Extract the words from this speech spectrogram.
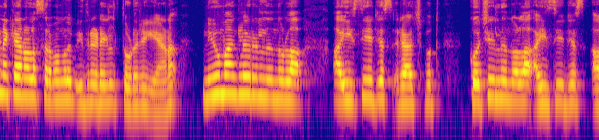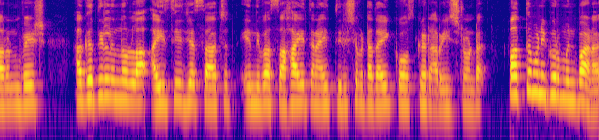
അണയ്ക്കാനുള്ള ശ്രമങ്ങളും ഇതിനിടയിൽ തുടരുകയാണ്. ന്യൂ മാംഗ്ലൂരിൽ നിന്നുള്ള I C H S Rajput കൊച്ചിയിൽ നിന്നുള്ള ഐ സി എച്ച് എസ് അരുൺവേഷ് അഗത്തിൽ നിന്നുള്ള ഐ സി എച്ച് എസ് സാച്ചത് എന്നിവ സഹായത്തിനായി തിരിച്ചുവിട്ടതായി കോസ്റ്റ് ഗാർഡ് അറിയിച്ചിട്ടുണ്ട്. പത്ത് മണിക്കൂർ മുൻപാണ്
